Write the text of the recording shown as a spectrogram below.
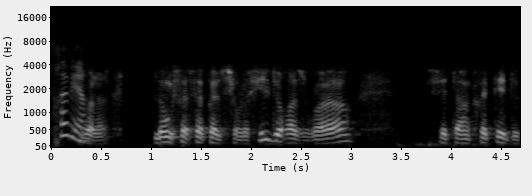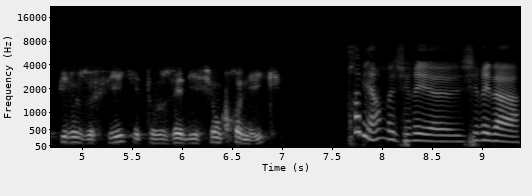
très bien. Voilà. Donc ça s'appelle Sur le fil du rasoir. C'est un traité de philosophie qui est aux éditions chroniques. Très bien, bah, j'irai euh, j'irai la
